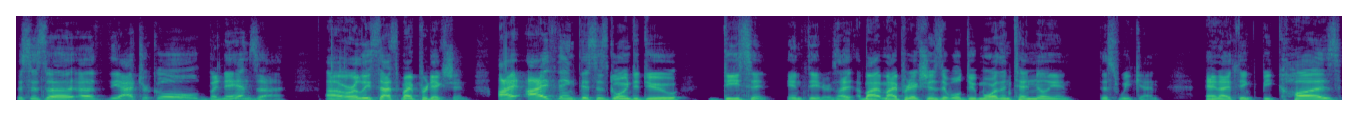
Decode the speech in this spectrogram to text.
This is a, a theatrical bonanza, uh, or at least that's my prediction. I I think this is going to do decent in theaters. I my my prediction is it will do more than 10 million this weekend, and I think because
